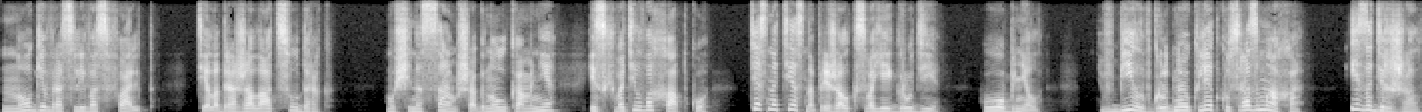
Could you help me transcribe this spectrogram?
Ноги вросли в асфальт. Тело дрожало от судорог. Мужчина сам шагнул ко мне и схватил в охапку, тесно-тесно прижал к своей груди, обнял, вбил в грудную клетку с размаха и задержал.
